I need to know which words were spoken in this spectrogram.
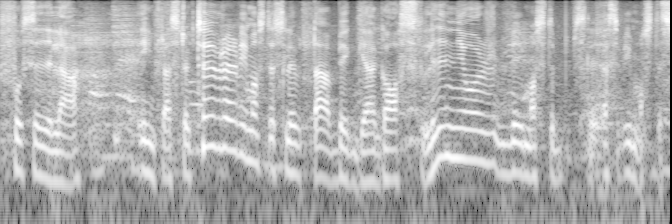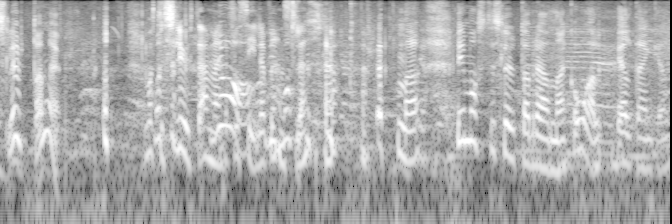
fossila infrastrukturer, vi måste sluta bygga gaslinjer, vi måste, alltså, vi måste sluta nu. Vi måste sluta använda ja, fossila bränslen. bränna. Vi måste sluta bränna kol helt enkelt.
